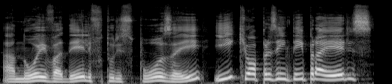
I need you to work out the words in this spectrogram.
a noiva dele, futura esposa aí, e que eu apresentei pra eles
